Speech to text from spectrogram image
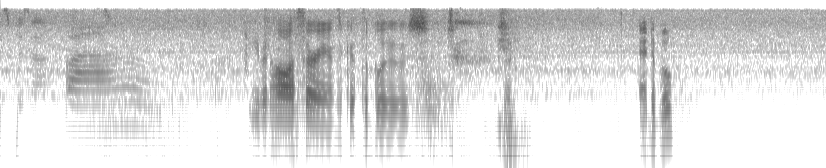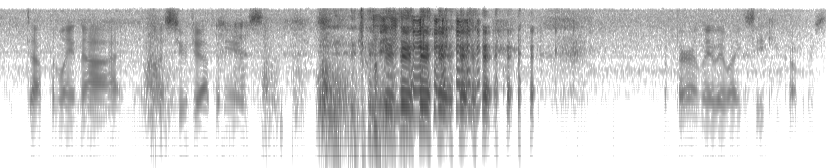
It's bizarre. Wow. Even Holothurians get the blues. Edible? Definitely not, unless you're Japanese. Apparently they like sea cucumbers.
